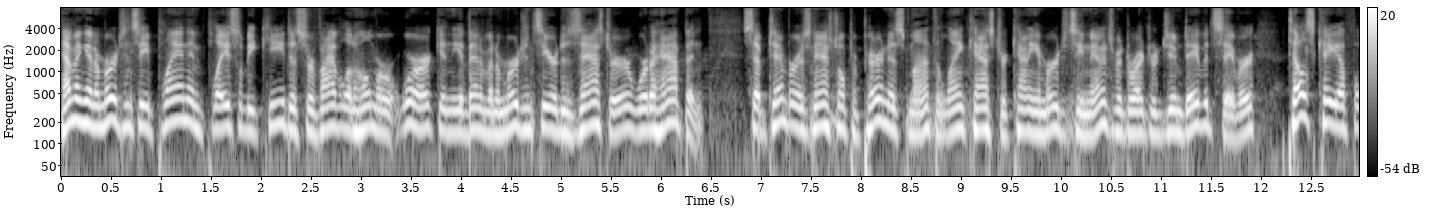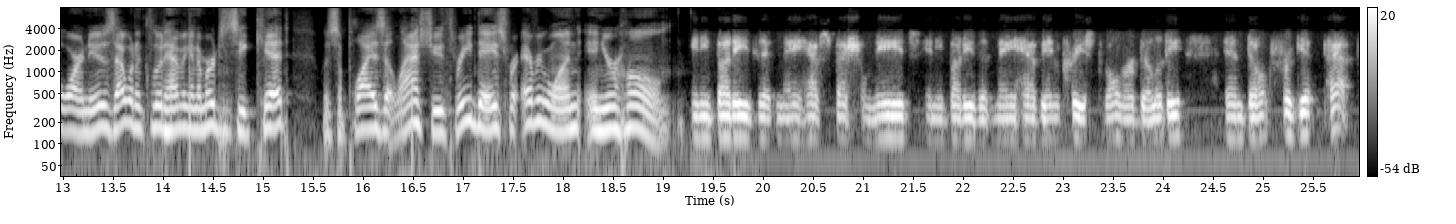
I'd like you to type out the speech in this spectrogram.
Having an emergency plan in place will be key to survival at home or at work in the event of an emergency or disaster were to happen. September is National Preparedness Month, and Lancaster County Emergency Management Director Jim Davidsaver tells KFOR News that would include having an emergency kit with supplies that last you three days for everyone in your home. Anybody that may have special needs, anybody that may have increased vulnerability, and don't forget pets.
